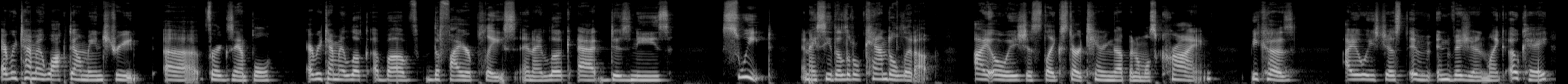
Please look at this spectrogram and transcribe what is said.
every time I walk down Main Street, uh, for example, every time I look above the fireplace and I look at Disney's suite and I see the little candle lit up, I always just like start tearing up and almost crying because I always just envision like, okay,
